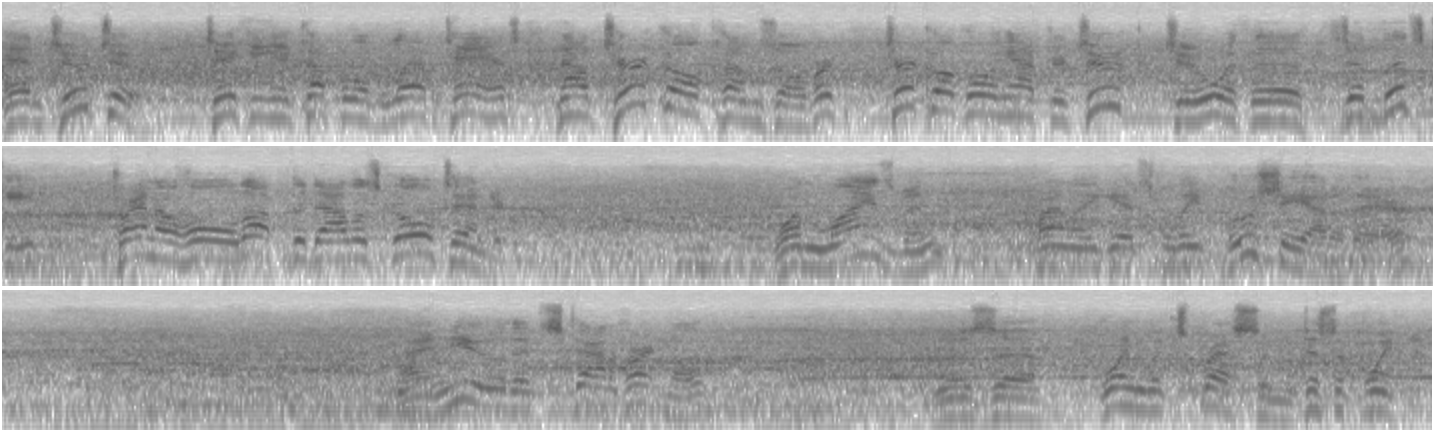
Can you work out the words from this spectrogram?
And Tootoo taking a couple of left hands. Now Turco comes over. Turco going after Tootoo with uh, Zidlicky trying to hold up the Dallas goaltender. One linesman finally gets Philippe Boucher out of there. I knew that Scott Hartnell was uh, going to express some disappointment.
